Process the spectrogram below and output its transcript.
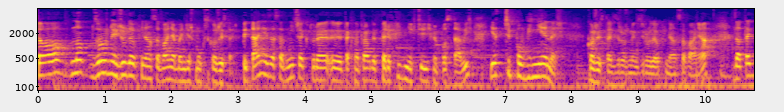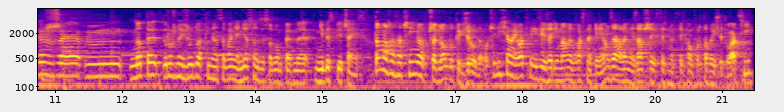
to no, z różnych źródeł finansowania będziesz mógł skorzystać. Pytanie zasadnicze, które e, tak naprawdę perfidnie chcieliśmy postawić, jest, czy powinieneś korzystać z różnych źródeł finansowania, dlatego że mm, no, te różne źródła finansowania niosą ze sobą pewne niebezpieczeństwa. To może zacznijmy od przeglądu tych źródeł. Oczywiście najłatwiej jest, jeżeli mamy własne pieniądze, ale nie zawsze jesteśmy w tej komfortowej sytuacji.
